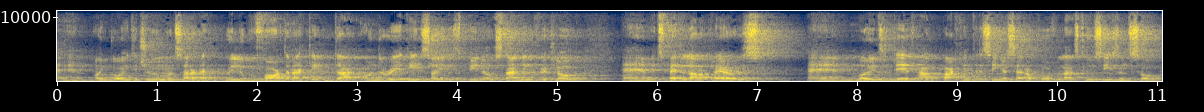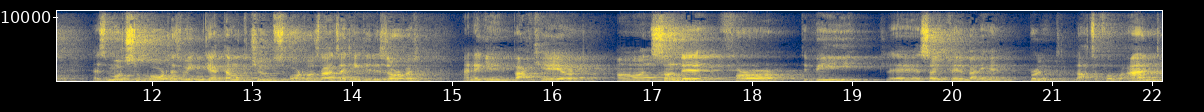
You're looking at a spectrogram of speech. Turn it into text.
Um, I'm going to Tuam on Saturday. We're looking forward to that game. That under 18 side has been outstanding for the club. Um, it's fed a lot of players. Um, Miles and Dave have back into the senior setup over the last two seasons. So as much support as we can get down to Tuam to support those lads, I think they deserve it. And again, back here on Sunday for the B uh, side playing Ballyheane. Brilliant, lots of football. And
